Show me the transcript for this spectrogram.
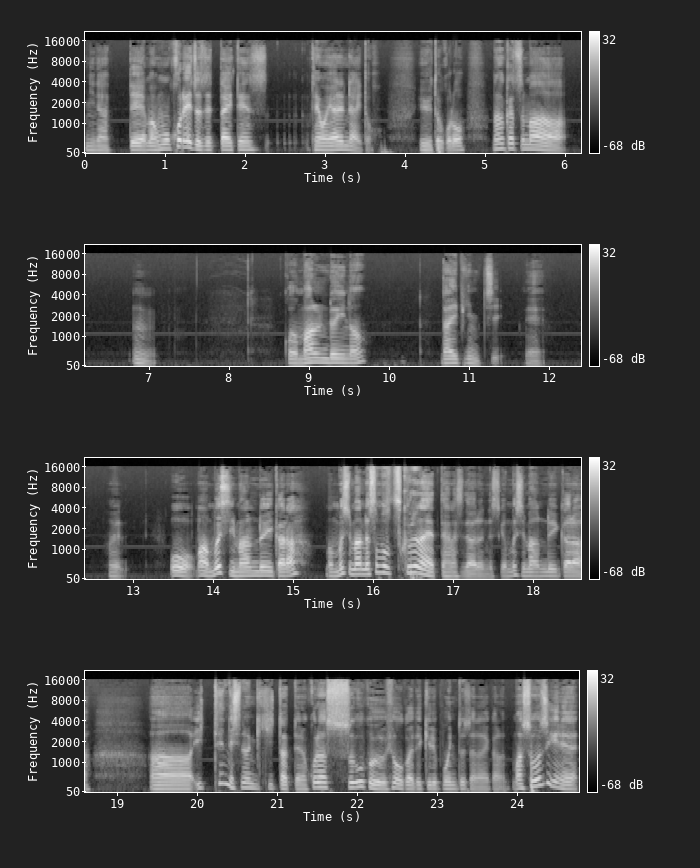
になって、まあ、もうこれ以上絶対点数、点はやれないというところ。なおかつまあ、うん。この満塁の大ピンチ、ね。はいを、まあ、無視満塁から、まあ、無視満塁そもそも作るなやって話ではあるんですけど、無視満塁から、あー1点でしのぎ切ったっていうのは、これはすごく評価できるポイントじゃないかな。まあ、正直ね、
